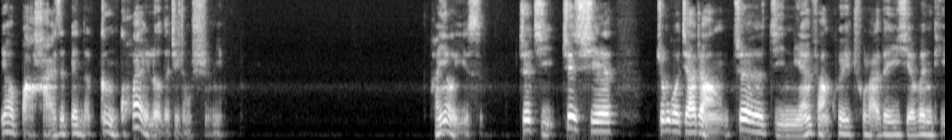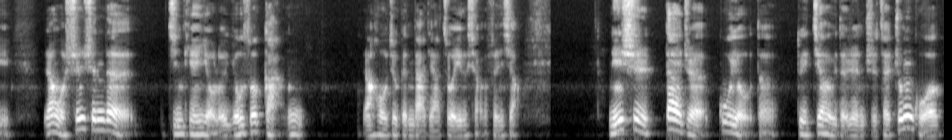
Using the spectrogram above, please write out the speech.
要把孩子变得更快乐的这种使命？很有意思，这几这些。中国家长这几年反馈出来的一些问题，让我深深的今天有了有所感悟，然后就跟大家做一个小的分享。您是带着固有的对教育的认知，在中国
